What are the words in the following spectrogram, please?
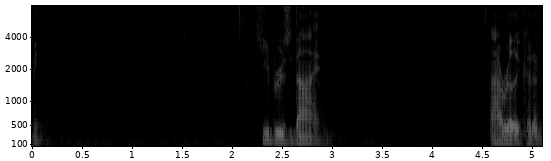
me. Hebrews 9. I really could have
